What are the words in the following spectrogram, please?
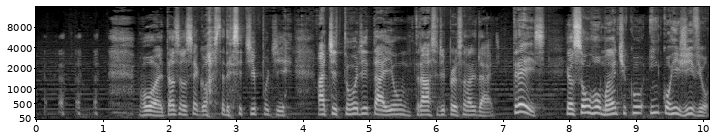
Boa, então se você gosta desse tipo de atitude, tá aí um traço de personalidade. 3. Eu sou um romântico incorrigível,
